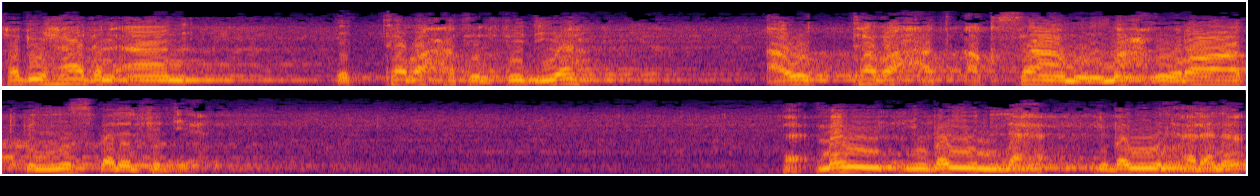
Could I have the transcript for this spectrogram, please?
فبهذا الآن اتضحت الفدية أو اتضحت أقسام المحظورات بالنسبة للفدية. من يبين لها يبينها لنا؟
